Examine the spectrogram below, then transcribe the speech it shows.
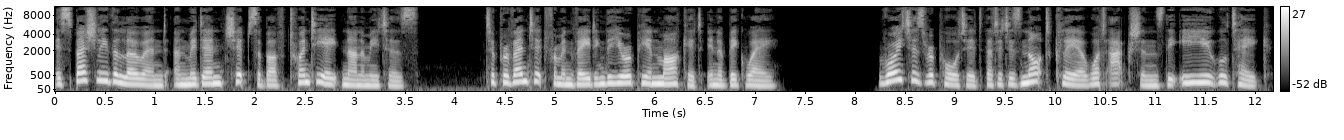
especially the low-end and mid-end chips above 28 nanometers, to prevent it from invading the European market in a big way. Reuters reported that it is not clear what actions the EU will take,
